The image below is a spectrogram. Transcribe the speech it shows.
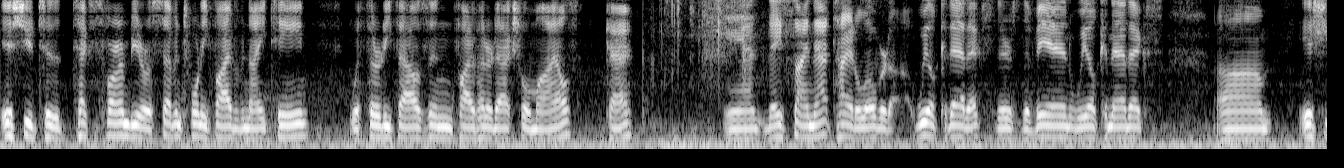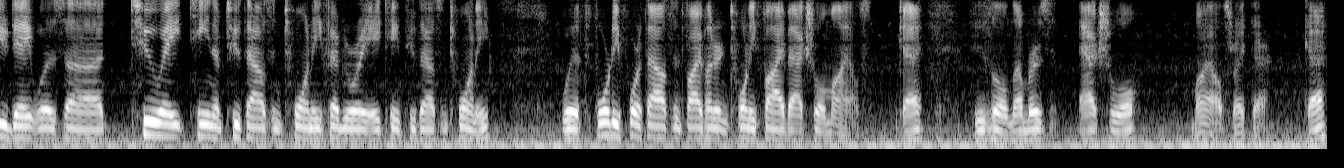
issued to the Texas Farm Bureau 725 of 19 with 30,500 actual miles. Okay. And they signed that title over to Wheel Kinetics. There's the VIN, Wheel Kinetics. Um, issue date was uh, 218 of 2020, February 18, 2020, with 44,525 actual miles. Okay. These little numbers, actual miles right there. Okay.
